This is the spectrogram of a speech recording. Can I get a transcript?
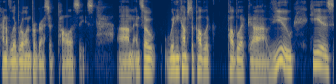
kind of liberal and progressive policies. Um, and so when he comes to public public uh, view, he is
